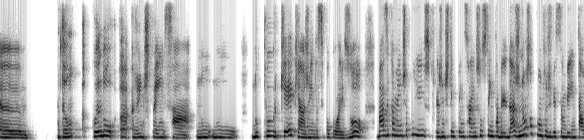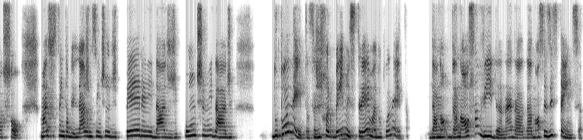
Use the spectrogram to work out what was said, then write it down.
Uh, então, quando a gente pensa no, no, no, porquê que a agenda se popularizou, basicamente é por isso, porque a gente tem que pensar em sustentabilidade, não só do ponto de vista ambiental só, mas sustentabilidade no sentido de perenidade, de continuidade do planeta. Se a gente for bem no extremo, é do planeta da, no, da, nossa vida, né, da, da nossa existência.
